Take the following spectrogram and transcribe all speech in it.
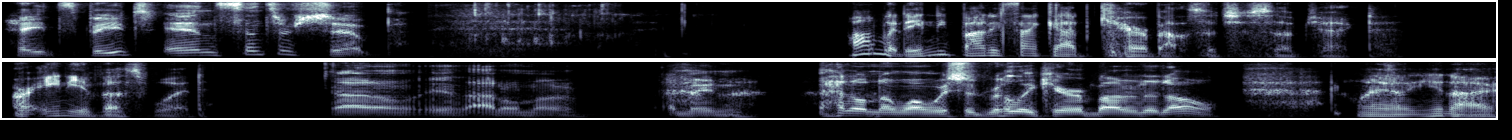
hate speech and censorship. Why would anybody think I'd care about such a subject? Or any of us would? I don't. I don't know. I mean, I don't know why we should really care about it at all. Well, you know,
